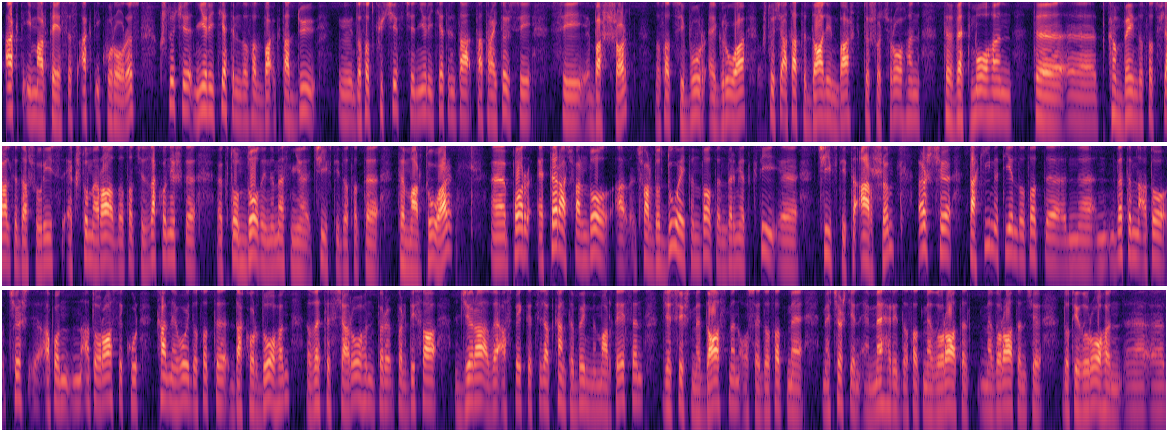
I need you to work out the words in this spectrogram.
akt i martesës, akt i kurorës, kështu që njëri tjetrin do thot këta dy do thotë ky çift që njëri tjetrin ta ta trajtojë si si bashkëshort, do thotë si burrë e grua, kështu që ata të dalin bashkë, të shoqërohen, të vetmohen, të të këmbejnë do thotë fjalët e dashurisë e kështu me radhë, do thotë që zakonisht këto ndodhin në mes një çifti do thotë të të martuar. por e tëra çfarë ndodh, çfarë do duhej të ndodhte ndërmjet këtij çifti të ardhshëm, është që takimet të jenë do thotë në vetëm në ato çësht apo në ato raste kur kanë nevojë do thotë të dakordohen dhe të sqarohen për për disa gjëra dhe aspekte të cilat kanë të bëjnë me martesën, gjegjësisht me dasmën ose do thotë me me çështjen e mehrit, do thot me dhuratën, me dhuratën që do t'i dhurohen,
